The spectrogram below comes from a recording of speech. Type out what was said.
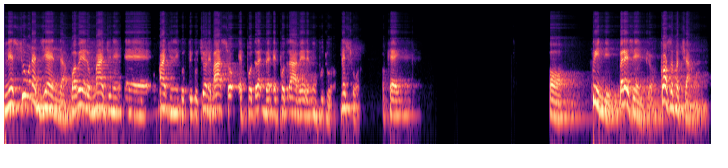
Nessuna azienda può avere un margine, eh, un margine di contribuzione basso e, potrebbe, e potrà avere un futuro. Nessuno. Ok? Oh. Quindi, per esempio, cosa facciamo?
